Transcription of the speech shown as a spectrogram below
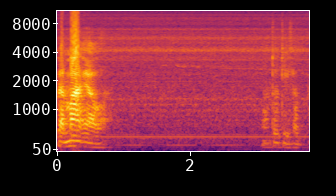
กรมมา L ขอโทษทีครับ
